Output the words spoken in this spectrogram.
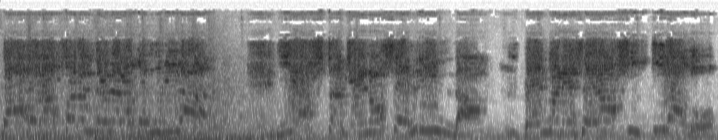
bajo la falda de la comunidad y hasta que no se rinda permanecerá sitiado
